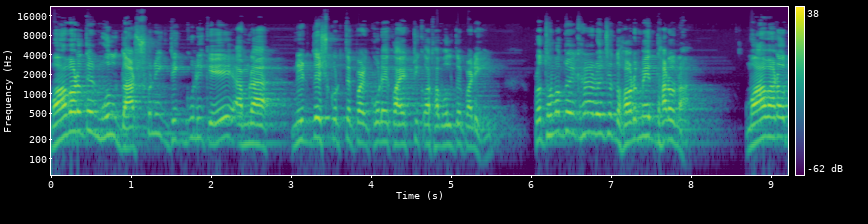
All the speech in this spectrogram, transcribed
মহাভারতের মূল দার্শনিক দিকগুলিকে আমরা নির্দেশ করতে করে কয়েকটি কথা বলতে পারি। প্রথমত এখানে রয়েছে ধর্মের ধারণা। মহাভারত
